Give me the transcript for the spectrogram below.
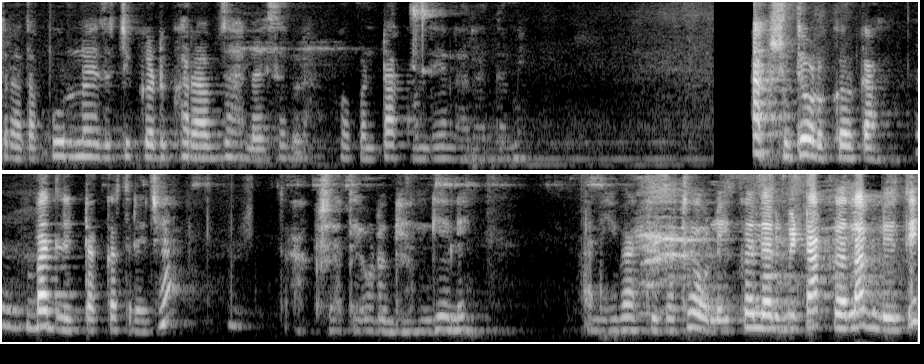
तर आता पूर्ण याचं चिकट खराब झालंय सगळं. हो पण टाकून देणार आता मी. अक्षू तेवढं कर काम. बादलीत टाक कचऱ्याच्या. अक्षात एवढं घेऊन गेले. आणि बाकीचं ठेवलंय. कलर मी टाक लागली होते.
